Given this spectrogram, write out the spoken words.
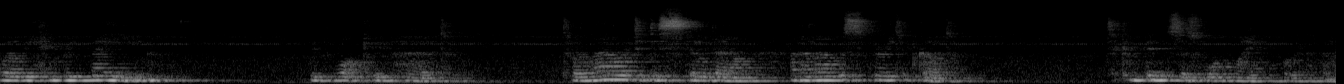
where we can remain with what we've heard? To allow it to distill down and allow the Spirit of God convince us one way or another.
